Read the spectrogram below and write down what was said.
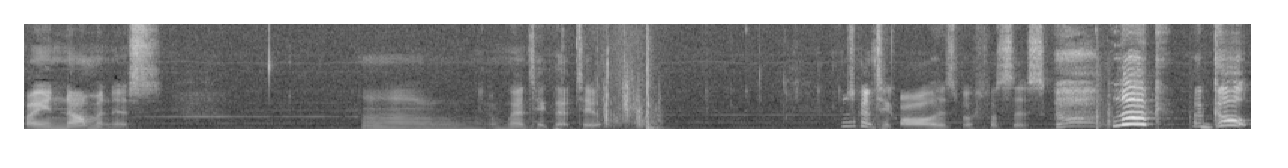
by Anonymous. Hmm, I'm gonna take that too. I'm just gonna take all his books. What's this? Look! A gold!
